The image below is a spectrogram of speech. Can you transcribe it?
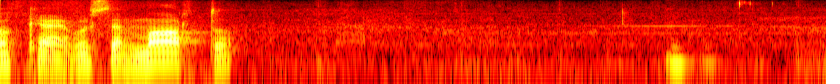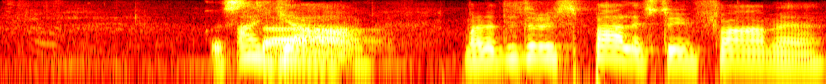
Ok, questo è morto. Questa... Aia! Ma l'ha dietro le spalle sto infame.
